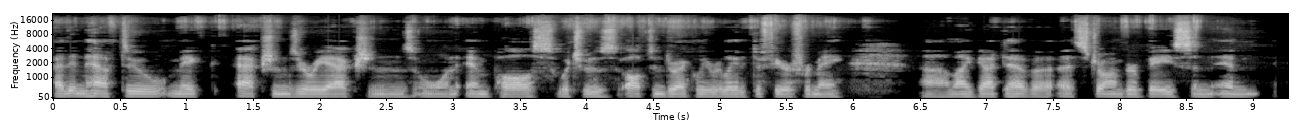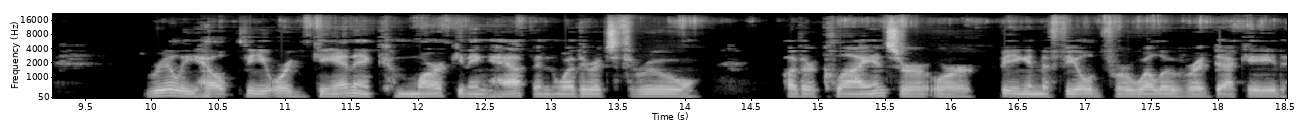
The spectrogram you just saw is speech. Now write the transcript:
I didn't have to make actions or reactions on impulse, which was often directly related to fear for me. Um, I got to have a, a stronger base and, and really help the organic marketing happen, whether it's through other clients or, or being in the field for well over a decade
